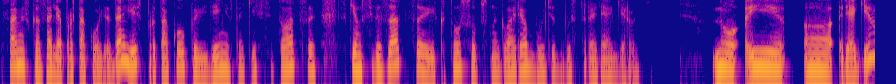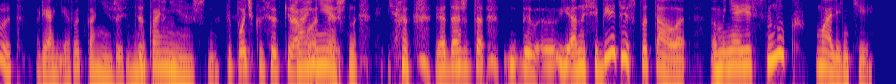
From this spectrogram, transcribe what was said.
сами сказали о протоколе. Да, есть протокол поведения в таких ситуациях, с кем связаться и кто, собственно говоря, будет быстро реагировать. Ну и э, реагирует? Реагирует, конечно. То есть ну, конечно. Цепочка все-таки работает. Конечно. Я, я даже я на себе это испытала. У меня есть внук маленький,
